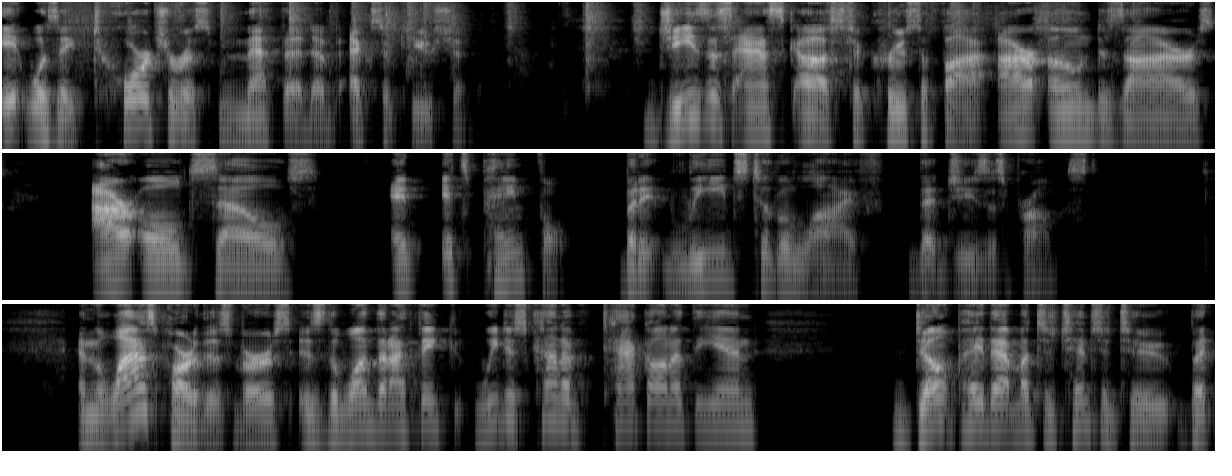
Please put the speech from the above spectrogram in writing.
it was a torturous method of execution. Jesus asked us to crucify our own desires, our old selves, and it's painful, but it leads to the life that Jesus promised. And the last part of this verse is the one that I think we just kind of tack on at the end, don't pay that much attention to, but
